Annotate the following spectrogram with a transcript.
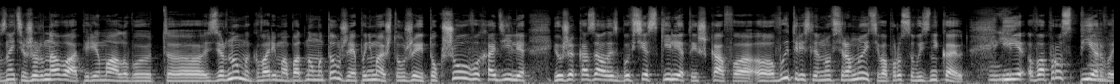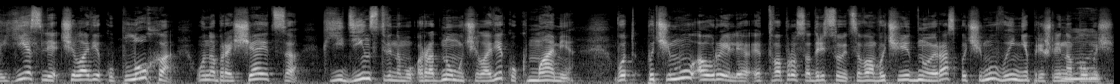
знаете, жернова перемалывают зерно, мы говорим об одном и том же. Я понимаю, что уже и ток-шоу выходили, и уже, казалось бы, все скелеты из шкафа вытрясли, но все равно эти вопросы возникают. Нет. И вопрос первый. Если человеку плохо, он обращается к единственному родному человеку, к маме. Вот почему, Аурелия, этот вопрос адресуется вам в очередной раз, почему вы не пришли на ну, помощь?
